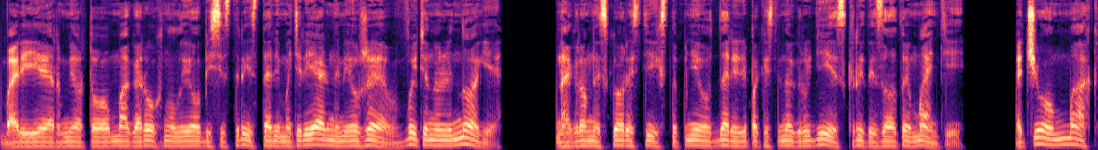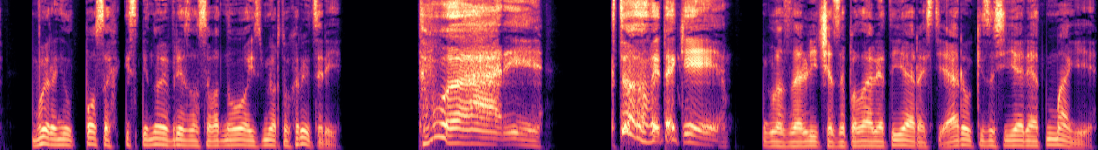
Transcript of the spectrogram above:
Барьер мертвого мага рухнул, и обе сестры стали материальными и уже вытянули ноги. На огромной скорости их ступни ударили по костяной груди, скрытой золотой мантией, отчего маг выронил посох и спиной врезался в одного из мертвых рыцарей. «Твари! Кто вы такие?» Глаза Лича запылали от ярости, а руки засияли от магии.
